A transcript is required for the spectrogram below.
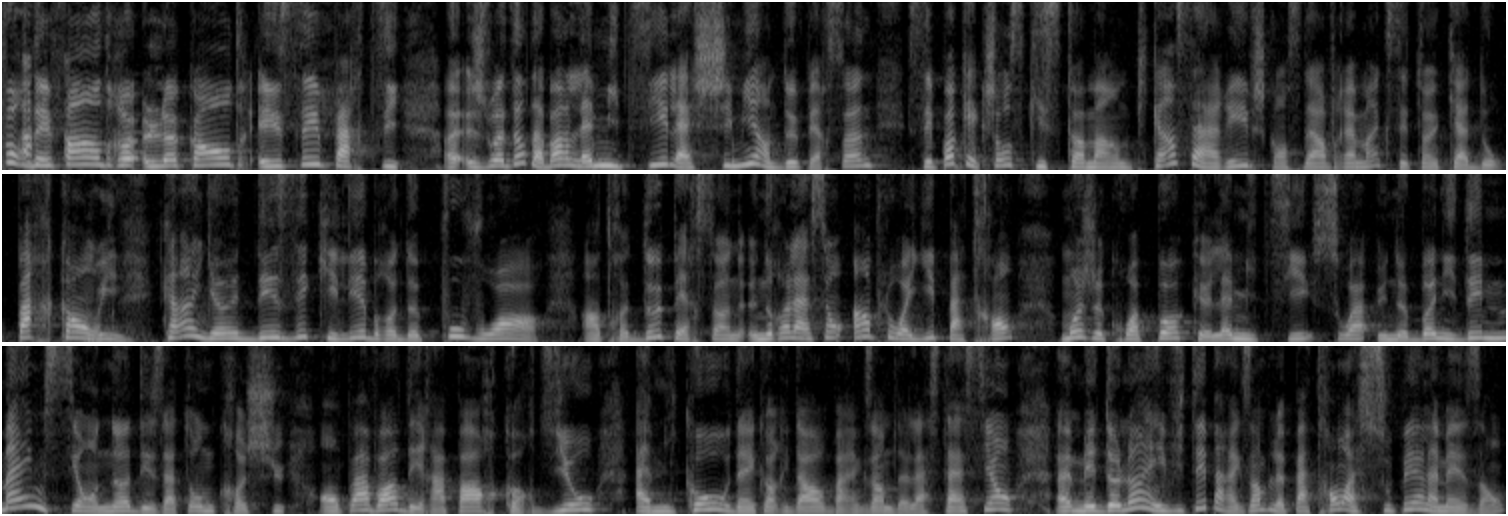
pour défendre le contre et c'est parti. Euh, je dois dire d'abord, l'amitié, la chimie entre deux personnes, c'est pas quelque chose qui se commande. Puis quand ça arrive, je considère vraiment que c'est un cadeau. Par contre, Oui. quand il y a un déséquilibre de pouvoir entre deux personnes, une relation employé-patron, moi, je crois pas que l'amitié soit une bonne idée, même si on a des atomes crochus. On peut avoir des rapports cordiaux, amicaux d'un corridor, par exemple, de la station, euh, mais de là à inviter, par exemple, le patron à souper à la maison,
